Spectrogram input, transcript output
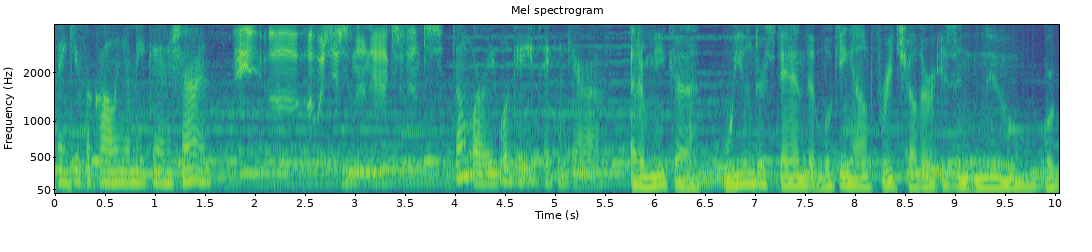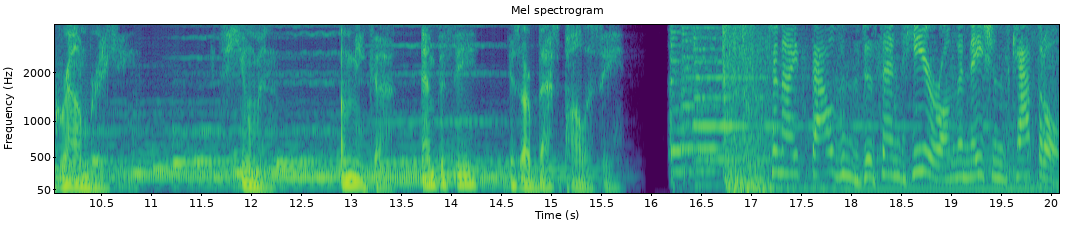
Thank you for calling Amica Insurance. Hey, uh, I was just in an accident. Don't worry, we'll get you taken care of. At Amica, we understand that looking out for each other isn't new or groundbreaking. It's human. Amica, empathy is our best policy. Tonight, thousands descend here on the nation's capital,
